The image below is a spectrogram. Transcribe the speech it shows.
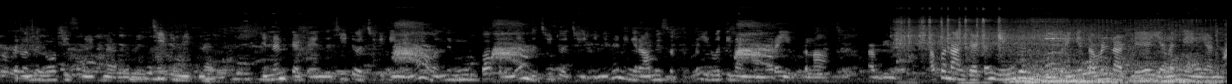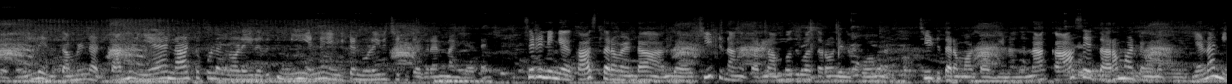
ஒருத்தர் வந்து நோட்டீஸ் நீட்டினார். ஒரு சீட்டு நீட்டினார். என்னன்னு கேட்டேன். இந்த சீட்டை வச்சுக்கிட்டீங்கன்னா வந்து நூறுரூபா கொடுங்க. அந்த சீட்டை வச்சுக்கிட்டீங்கன்னா நீங்கள் ராமேஸ்வரத்துக்குள்ள இருபத்தி நாலு மணி நேரம் இருக்கலாம் அப்படின்னு. அப்போ நான் கேட்டேன் எங்கேருந்து கொடுக்குறீங்க தமிழ்நாட்டிலேயே? இலங்கையான்னு கேட்டேன். இல்லை இது தமிழ்நாடு. தமிழ் ஏன் நாட்டுக்குள்ளே நுழையிறதுக்கு நீ என்ன என்கிட்ட நுழைவு சீட்டு கேட்குறேன்னு நான் கேட்டேன். சரி நீங்கள் காசு தர வேண்டாம். அந்த சீட்டு நாங்கள் தரல ஐம்பது ரூபா தரோம் நீங்கள் போங்க. சீட்டு தர மாட்டோம் அப்படின்னாங்க. நான் காசே தரமாட்டேன் உனக்கு. ஏன்னா நீ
